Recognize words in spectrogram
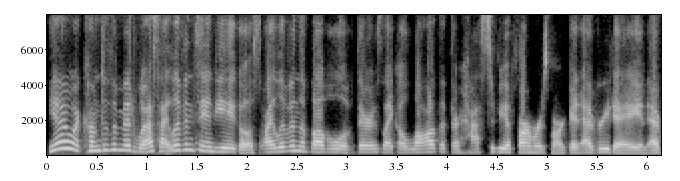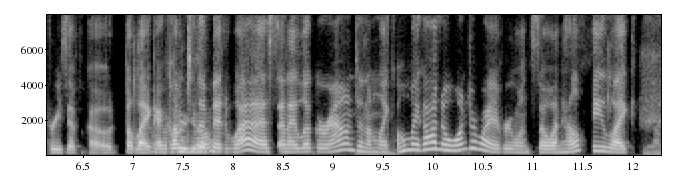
yeah, I come to the Midwest. I live in San Diego. So I live in the bubble of there's like a law that there has to be a farmer's market every day in every zip code. But like I come to go. the Midwest and I look around and I'm like, mm-hmm. oh my God, no wonder why everyone's so unhealthy. Like yeah.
